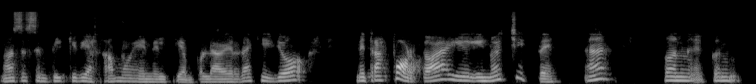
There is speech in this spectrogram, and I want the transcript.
Nos hace sentir que viajamos en el tiempo. La verdad es que yo me transporto, ¿ah? Y, y no es chiste, ¿ah? Con, eh, con,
